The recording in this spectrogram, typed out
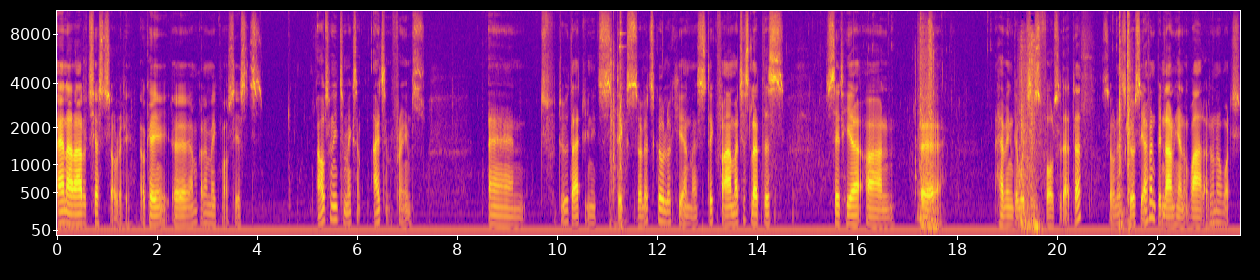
And I'm out of chests already. Okay, uh, I'm gonna make more chests. I also need to make some item frames and to do that you need sticks so let's go look here in my stick farm I just let this sit here on uh, having the witches fall to their death so let's go see I haven't been down here in a while I don't know what's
